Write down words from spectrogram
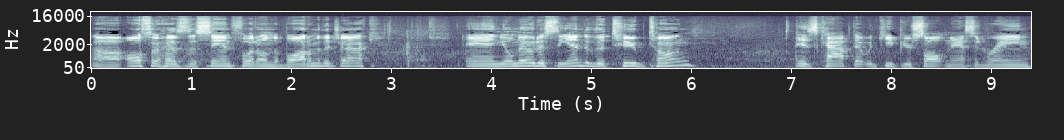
Uh, also has the sand foot on the bottom of the jack. And you'll notice the end of the tube tongue is capped that would keep your salt and acid rain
